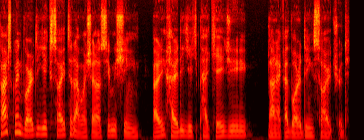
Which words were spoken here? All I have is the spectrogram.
فرض کنید وارد یک سایت روانشناسی میشین برای خرید یک پکیجی در حقیقت وارد این سایت شدید.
